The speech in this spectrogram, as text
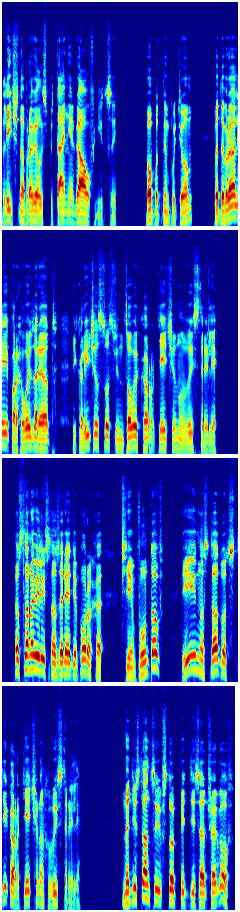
лично провел испытание гауфницы. Опытным путем подобрали пороховой заряд и количество свинцовых картечин в выстреле. Остановились на заряде пороха в 7 фунтов и на 120 картечинах выстреле. На дистанции в 150 шагов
